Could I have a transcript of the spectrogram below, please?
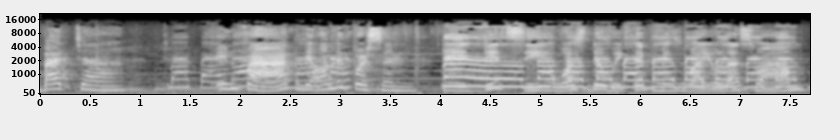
baca. In fact, the only person they did see was the wicked Miss Viola Swamp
